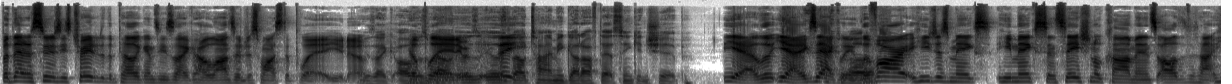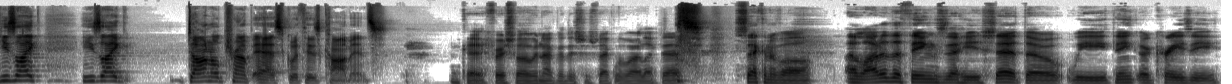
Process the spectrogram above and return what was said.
But then as soon as he's traded to the Pelicans, he's like, oh, Lonzo just wants to play. You know, He's like, oh, he'll was, play about, it, was, it was They- about time he got off that sinking ship. yeah, yeah, exactly. Levar, he just makes he makes sensational comments all the time. He's like he's like Donald Trump esque with his comments. Okay, first of all, we're not going to disrespect LeVar like that. Second of all, a lot of the things that he said, though, we think are crazy.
